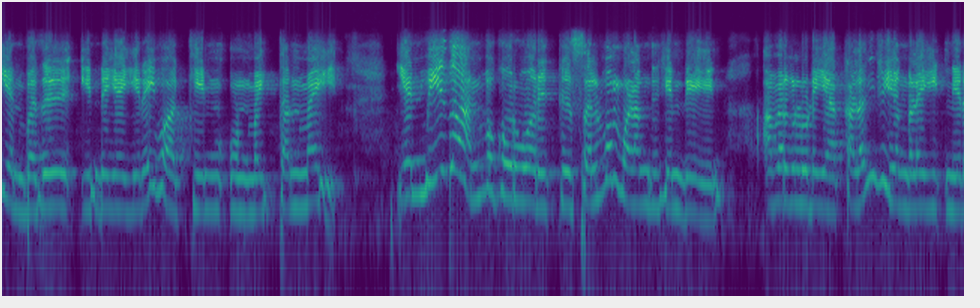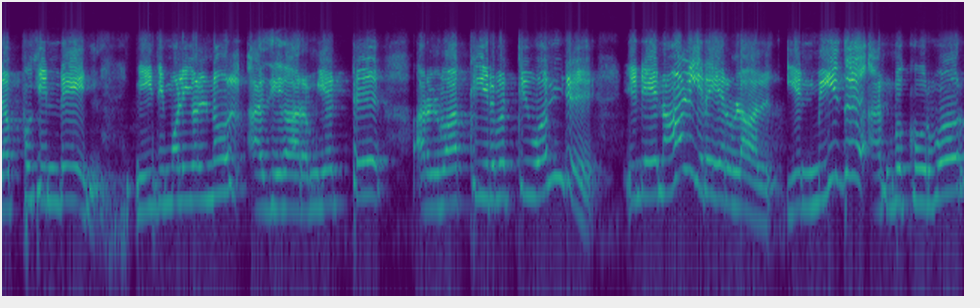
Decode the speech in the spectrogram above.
என்பது இன்றைய இறைவாக்கின் உண்மைத்தன்மை. என் மீது அன்பு கூறுவோருக்கு செல்வம் வழங்குகின்றேன். அவர்களுடைய களஞ்சியங்களை நிரப்புகின்றேன். நீதிமொழிகள் நூல் அதிகாரம் எட்டு அருள்வாக்கு இருபத்தி ஒன்று. இன்றைய நாள் இறையருளால் என் மீது அன்பு கூறுவோர்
